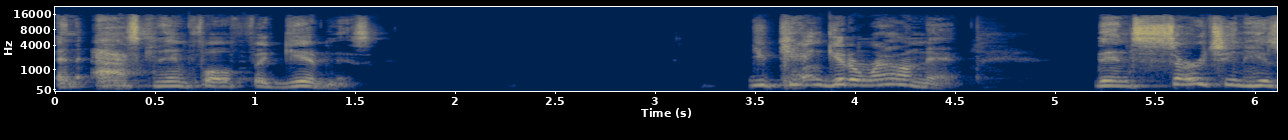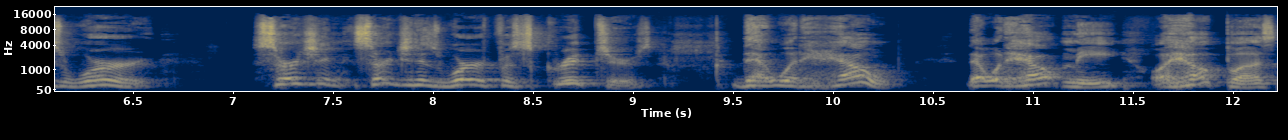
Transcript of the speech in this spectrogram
and asking him for forgiveness. You can't get around that. Then searching his word, searching, searching his word for scriptures that would help, that would help me or help us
